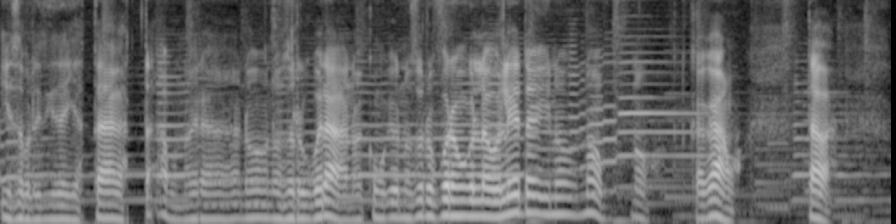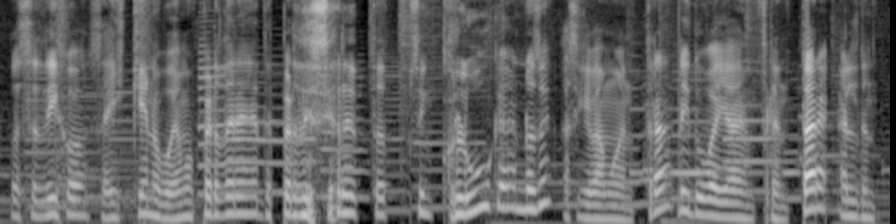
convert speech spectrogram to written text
esa boletita ya estaba gastada, pues no, era, no, no se recuperaba. No es como que nosotros fuéramos con la boleta y no, no, no, cagamos. Estaba. Entonces dijo, ¿sabéis qué? No podemos perder, desperdiciar estas 5 lucas, no sé. Así que vamos a entrar y tú vayas a enfrentar al dentista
